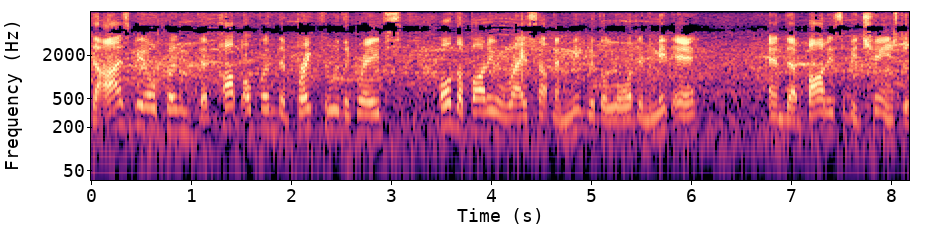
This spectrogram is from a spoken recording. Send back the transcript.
the eyes be open, they pop open, they break through the graves, all the body will rise up and meet with the Lord in midair, and their bodies will be changed to,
